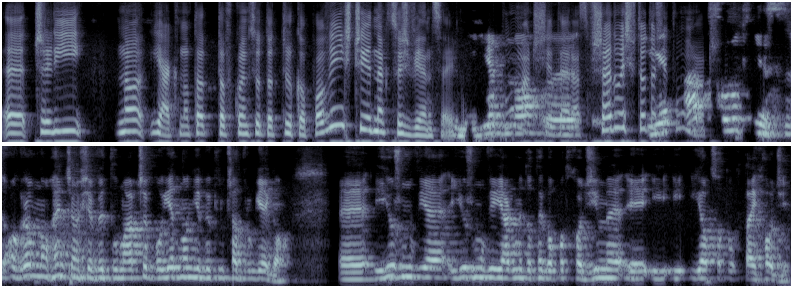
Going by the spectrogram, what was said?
e, czyli no jak? No to, to w końcu to tylko powieść, czy jednak coś więcej? Jedno, Tłumacz się teraz. Wszedłeś w to, to się tłumacz. Absolutnie, z ogromną chęcią się wytłumaczę, bo jedno nie wyklucza drugiego. E, I już mówię, już mówię, jak my do tego podchodzimy i, i, i o co tutaj chodzi.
